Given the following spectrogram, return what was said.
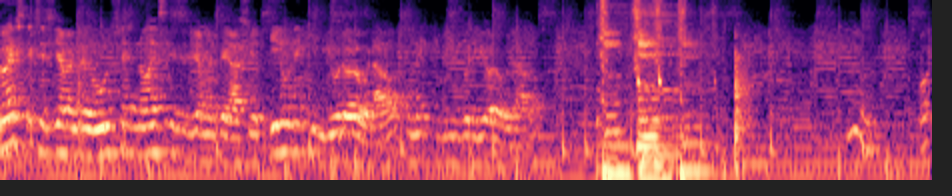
no es excesivamente dulce, no es excesivamente ácido, tiene un equilibrio logrado, un equilibrio logrado. Mm, ok,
